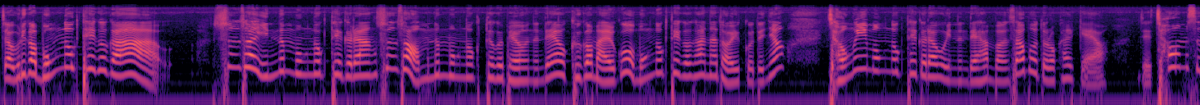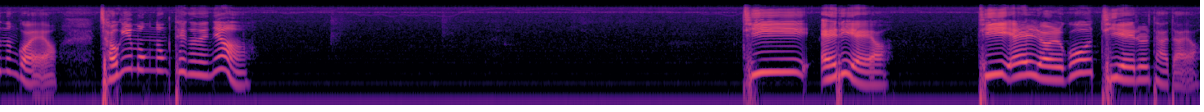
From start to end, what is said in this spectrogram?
자, 우리가 목록 tag가 순서 있는 목록 tag랑 순서 없는 목록 태그 배웠는데요. 그거 말고 목록 tag가 하나 더 있거든요. 정의 목록 태그라고 있는데 한번 써보도록 할게요. 이제 처음 쓰는 거예요. 정의 목록 태그는요. DL이에요. DL 열고 DL을 닫아요.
